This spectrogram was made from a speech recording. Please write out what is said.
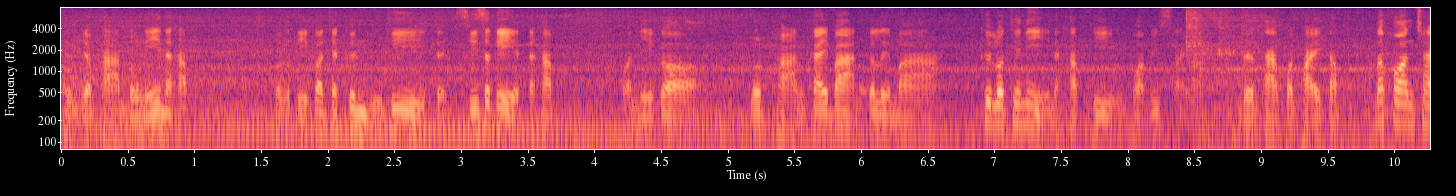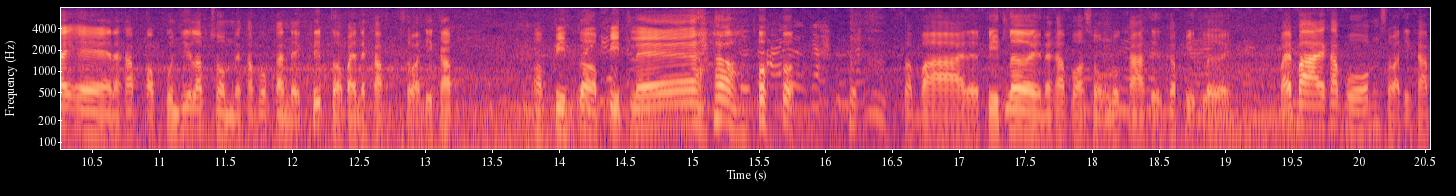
ถึงจะผ่านตรงนี้นะครับ ปกติก็จะขึ้นอยู่ที่ศรีสะเกดนะครับ วันนี้ก็รถผ่านใกล้บ้านก็เลยมา ขึ้นรถที่นี่นะครับที่อุบลพิสัยเดินทางปลอดภัยกับนครชัยแอร์นะครับขอบคุณที่รับชมนะครับพบกันในคลิปต่อไปนะครับ สวัสดีครับเอาปิดก็ปิดแล้ว สบายเลยปิดเลยนะครับพอส่งลูกค้าเสร็จก็ปิดเลยบายบายครับผม สวัสดีครับ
